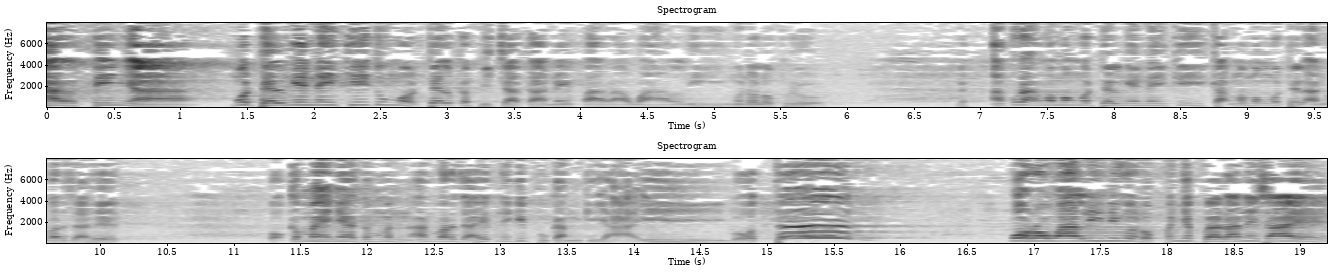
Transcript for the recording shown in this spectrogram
Artinya Model ngene iki itu model kebijakane para wali, ngono lho, Bro. Lah, aku rak ngomong model ngene iki, gak ngomong model Anwar Zahid. Kok kemenya temen, Anwar Zahid niki bukan kiai, mboten. Para wali niku lho, penyebarane sae.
